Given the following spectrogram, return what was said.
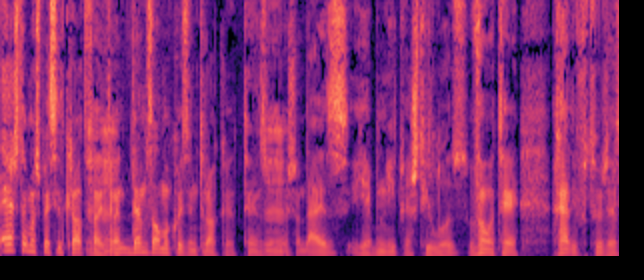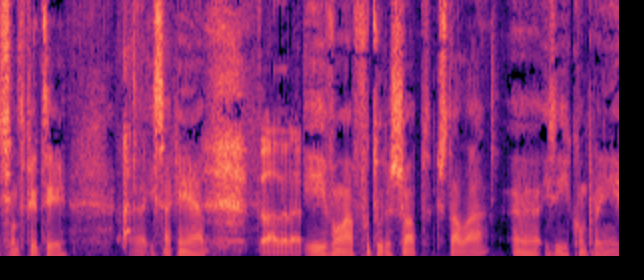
esta é uma espécie de crowdfunding. Uhum. Também damos alguma coisa em troca. Tens o merchandise e é bonito, é estiloso. Vão até radiofutura.pt eh, e saquem a app. Estou a adorar. E vão à Futura Shop, que está lá, eh, e, e comprem.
